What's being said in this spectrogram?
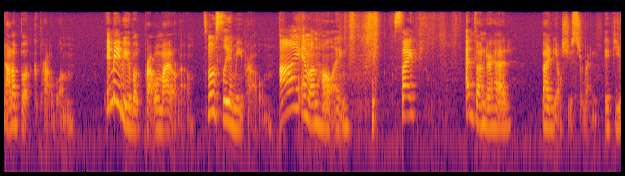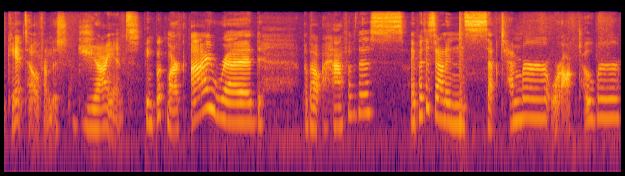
not a book problem. It may be a book problem, I don't know. Mostly a me problem. I am unhauling Scythe and Thunderhead by Neal Shusterman. If you can't tell from this giant pink bookmark, I read about half of this. I put this down in September or October.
